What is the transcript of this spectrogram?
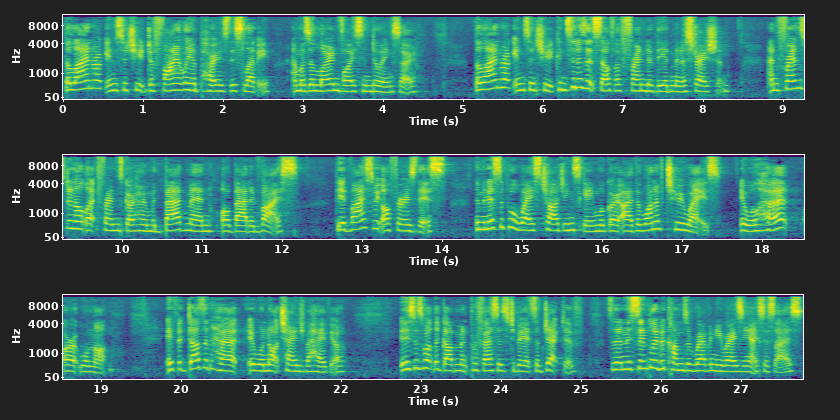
The Lion Rock Institute defiantly opposed this levy and was a lone voice in doing so. The Lion Rock Institute considers itself a friend of the administration, and friends do not let friends go home with bad men or bad advice. The advice we offer is this the municipal waste charging scheme will go either one of two ways it will hurt or it will not. If it doesn't hurt, it will not change behaviour. This is what the government professes to be its objective, so then this simply becomes a revenue raising exercise.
